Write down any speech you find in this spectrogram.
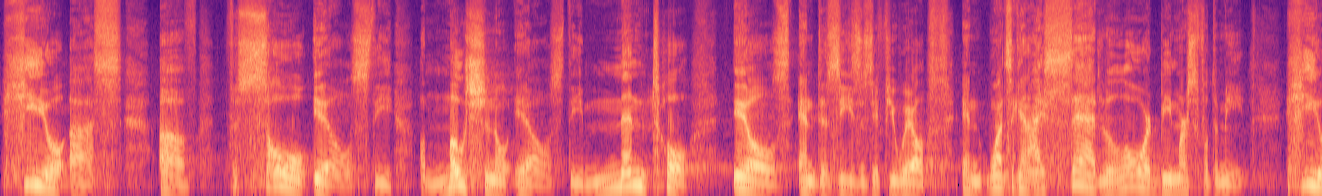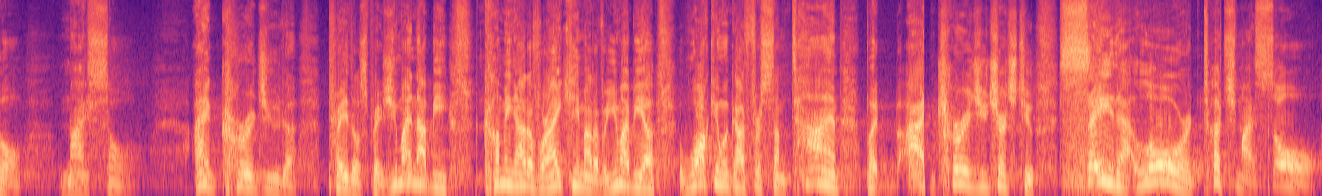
heal us of the soul ills, the emotional ills, the mental ills and diseases, if you will. And once again, I said, Lord, be merciful to me. Heal my soul. I encourage you to pray those prayers. You might not be coming out of where I came out of, or you might be uh, walking with God for some time, but I encourage you, church, to say that, Lord, touch my soul.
